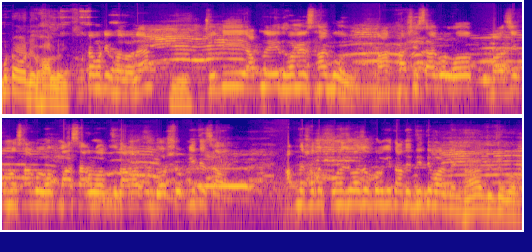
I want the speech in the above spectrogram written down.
মোটামুটি ভালোই। মোটামুটি ভালো না? যদি আপনার এই ধরনের ছাগল বা খাসি ছাগল হোক বা যে কোনো ছাগল হোক মা ছাগল হোক যদি আমার কোনো দর্শক নিতে চায় আপনার সাথে ফোনে যোগাযোগ করলে কি তাদের দিতে পারবেন? হ্যাঁ দিতে পারব।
